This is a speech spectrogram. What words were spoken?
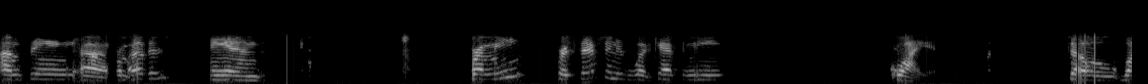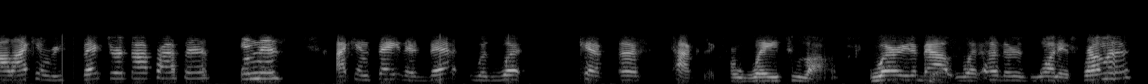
I'm seeing uh, from others, and for me, perception is what kept me quiet. So while I can respect your thought process in this, I can say that that was what kept us toxic for way too long. Worried about what others wanted from us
